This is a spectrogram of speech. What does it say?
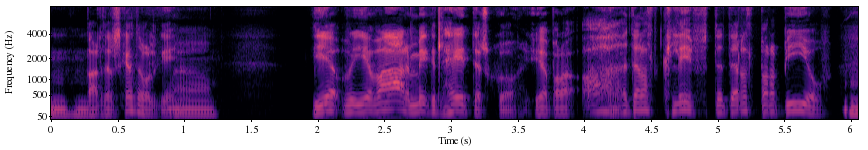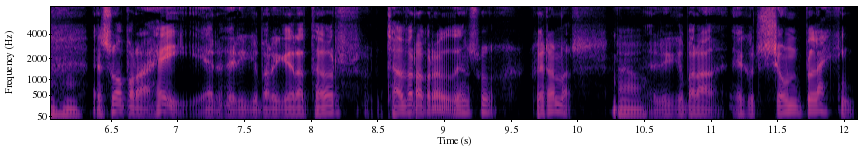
mhm, bara til að skemmta fólki. Já ég, ég var mikill heitir sko. Ég bara, ó, þetta er allt klift, þetta er allt bara bíó. Mhm. en svo bara, hei, eru þeir ekki bara að gera töfr, töfrabröð eins og hver annar? Eru ekki bara einhver sjónblekking?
